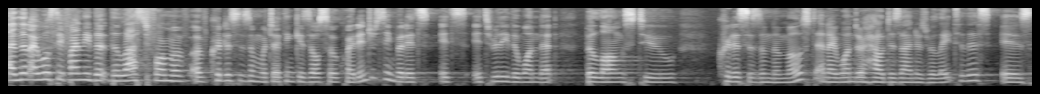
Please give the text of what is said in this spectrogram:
and then I will say finally the, the last form of, of criticism, which I think is also quite interesting, but it's it's it's really the one that belongs to criticism the most, and I wonder how designers relate to this. Is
